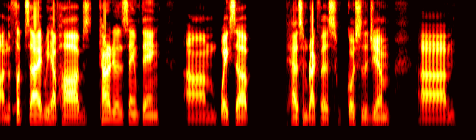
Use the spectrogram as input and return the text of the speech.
on the flip side, we have Hobbs kind of doing the same thing. Um, wakes up, has some breakfast, goes to the gym, um,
